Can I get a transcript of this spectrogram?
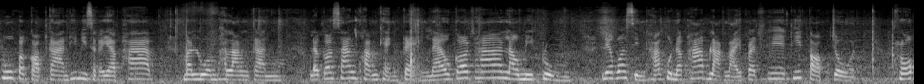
ผู้ประกอบการที่มีศักยภาพมารวมพลังกัน แล้วก็สร้างความแข็งแกร่งแล้วก็ถ้าเรามีกลุ่ม เรียกว่าสินค้าคุณภาพหลากหลายประเทศที่ตอบโจทย์ ครบ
